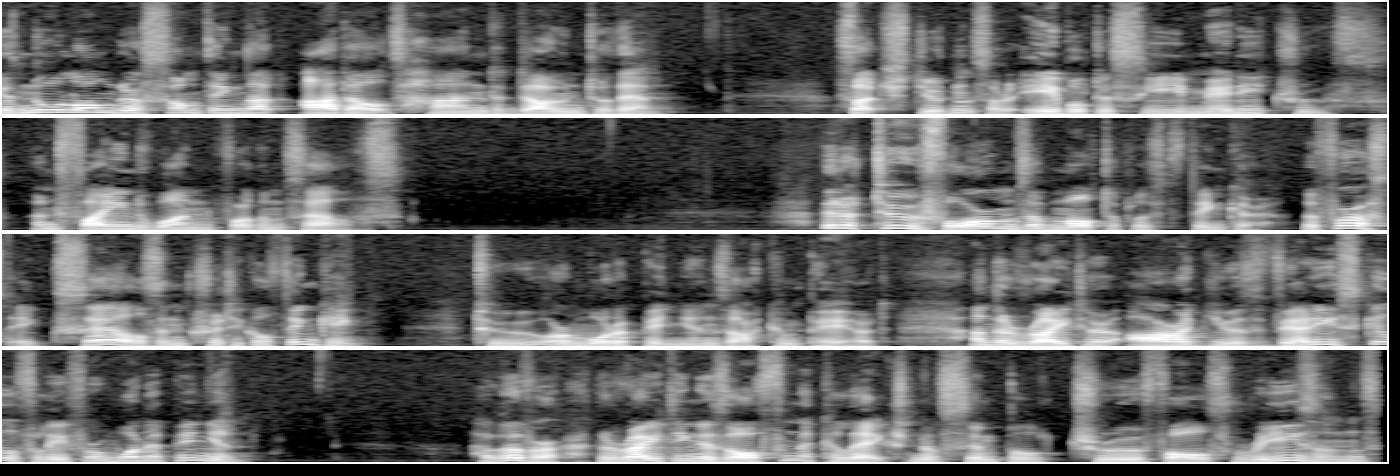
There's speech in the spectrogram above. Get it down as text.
is no longer something that adults hand down to them. Such students are able to see many truths and find one for themselves. There are two forms of multiplist thinker. The first excels in critical thinking. Two or more opinions are compared and the writer argues very skillfully for one opinion. However, the writing is often a collection of simple true-false reasons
